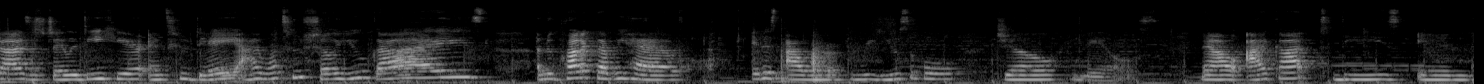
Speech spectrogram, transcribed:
guys? It's Jayla D here and today I want to show you guys a new product that we have. It is our reusable gel nails. Now I got these in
